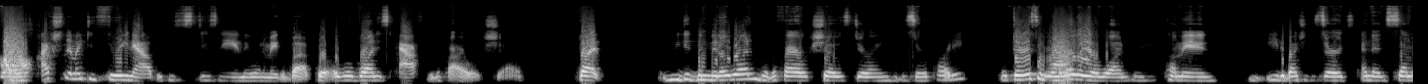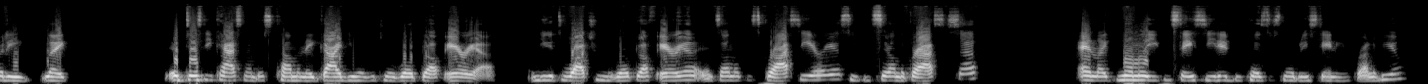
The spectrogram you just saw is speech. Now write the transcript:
Oh, Actually, they might do three now because it's Disney and they want to make a buck. Where, where one is after the fireworks show, but we did the middle one where the fireworks show is during the dessert party. But there is an earlier one where you come in, you eat a bunch of desserts, and then somebody like uh, Disney cast members come and they guide you over to a roped off area, and you get to watch from the roped off area, and it's on like this grassy area, so you can sit on the grass and stuff. And like normally you can stay seated because there's nobody standing in front of you.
